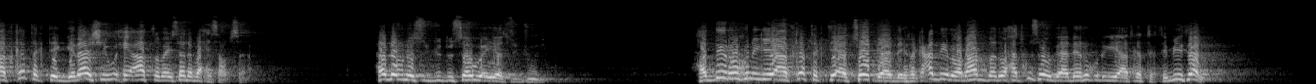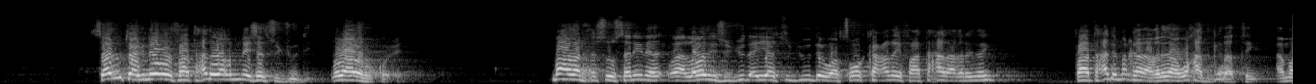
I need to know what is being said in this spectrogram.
aad ka tagtay gadaashii wixii aad samaysana ma xisaabsana. Hadhowna sujuudu sahwi ayaa sujuudi. Haddii ruknigii aad ka tagtay aad soo gaadhay ragcaddii labaad baad waxaad ku soo gaadhay ruknigii aad ka tagtay. Miaal saad u taagneed ood faatixada u aqrinaysaad sujuudi mabaadan rukuucin. Ma aadan xusuusanine labadii sujuud ayaad sujuudday waa soo kacday faatixaad aqriday faatixadii markaad aqridaan waxaad garatay ama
